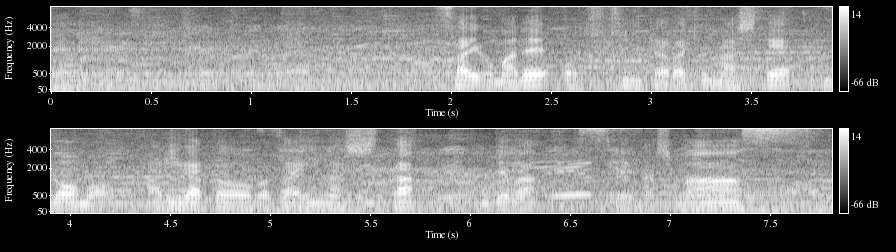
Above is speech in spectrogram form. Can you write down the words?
えー、最後までお聴きいただきましてどうもありがとうございました。では失礼いたします。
